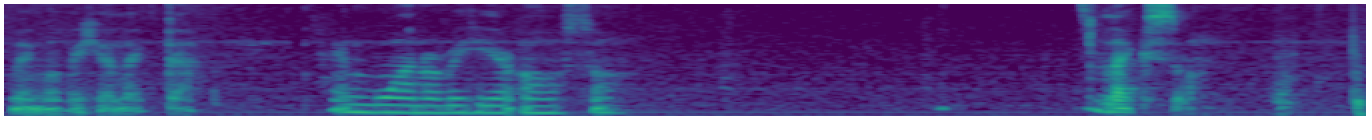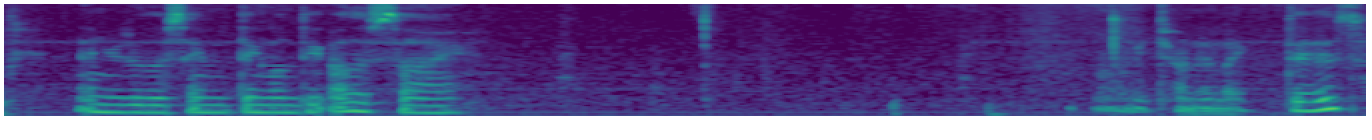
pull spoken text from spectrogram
swing over here like that. And one over here also. Like so. And you do the same thing on the other side. Let me turn it like this.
